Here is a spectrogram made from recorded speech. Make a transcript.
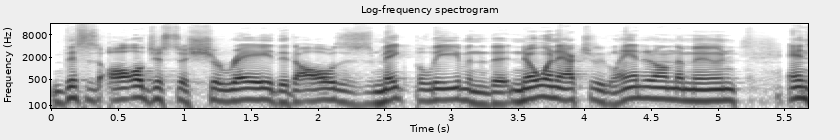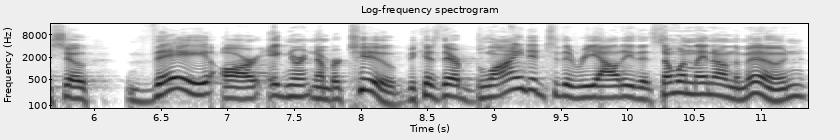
this is all just a charade, that all is make believe, and that no one actually landed on the moon. And so they are ignorant number two because they're blinded to the reality that someone landed on the moon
